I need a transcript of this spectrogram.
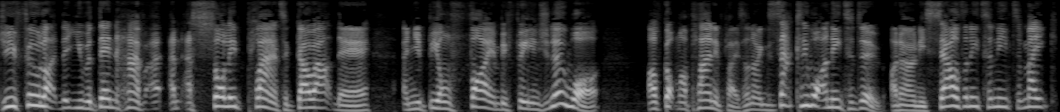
Do you feel like that you would then have a, a, solid plan to go out there and you'd be on fire and be feeling, you know what? I've got my plan in place. I know exactly what I need to do. I know how many sales I need to need to make.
